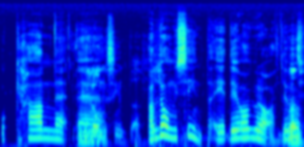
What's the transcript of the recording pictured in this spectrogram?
Och han... Eh, långsinta. Ja, långsinta, eh, det var bra. Det var ett,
